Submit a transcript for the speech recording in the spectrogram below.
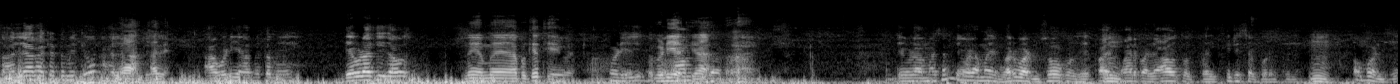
ચાલ્યા રાખે તમે કહો ને આ વડી હવે તમે દેવડાથી જાઓ છો. નહીં અમે આપણે ક્યાંથી આવ્યા? વડીયા વડિયાથી. દેવડામાં છે ને દેવડામાં ભરવાડનો છોકરો છે. મારી પાસે આવતો ભાઈ ત્રીસ વર્ષ અભણ છે?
